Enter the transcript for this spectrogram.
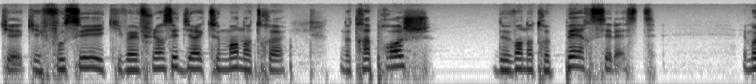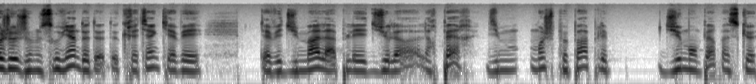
qui est, faussée et qui va influencer directement notre, approche devant notre Père céleste. Et moi, je, me souviens de, chrétiens qui avaient, du mal à appeler Dieu leur, Père. Ils disent, moi, je ne peux pas appeler Dieu mon Père parce que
